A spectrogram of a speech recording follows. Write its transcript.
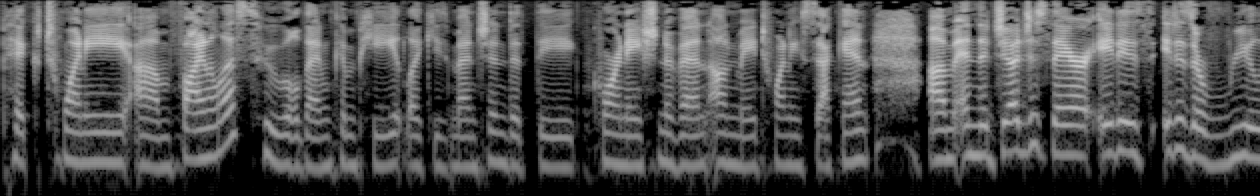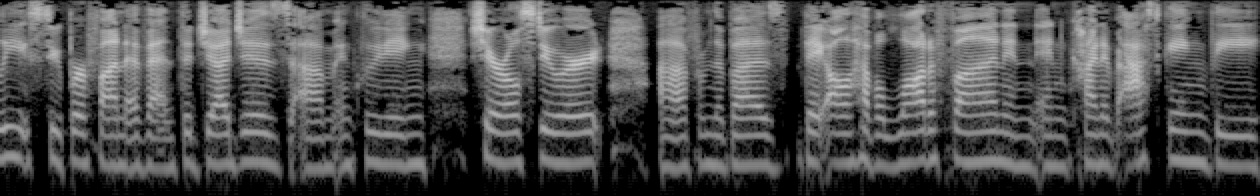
pick 20 um, finalists who will then compete, like you mentioned, at the coronation event on May 22nd. Um, and the judges there, it is it is a really super fun event. The judges, um, including Cheryl Stewart uh, from the Buzz, they all have a lot of fun and, and kind of asking the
